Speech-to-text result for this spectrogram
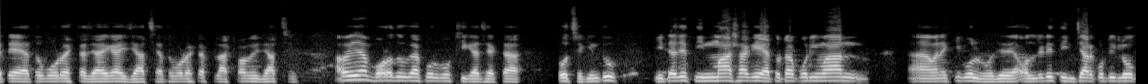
এতে এত বড় একটা জায়গায় যাচ্ছে, এত বড় একটা প্ল্যাটফর্মে যাচ্ছে। আমি বড় দুর্গা করব, ঠিক আছে, একটা হচ্ছে। কিন্তু এটা যে তিন মাস আগে এতটা পরিমাণ মানে কি বলব যে অলরেডি তিন চার কোটি লোক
